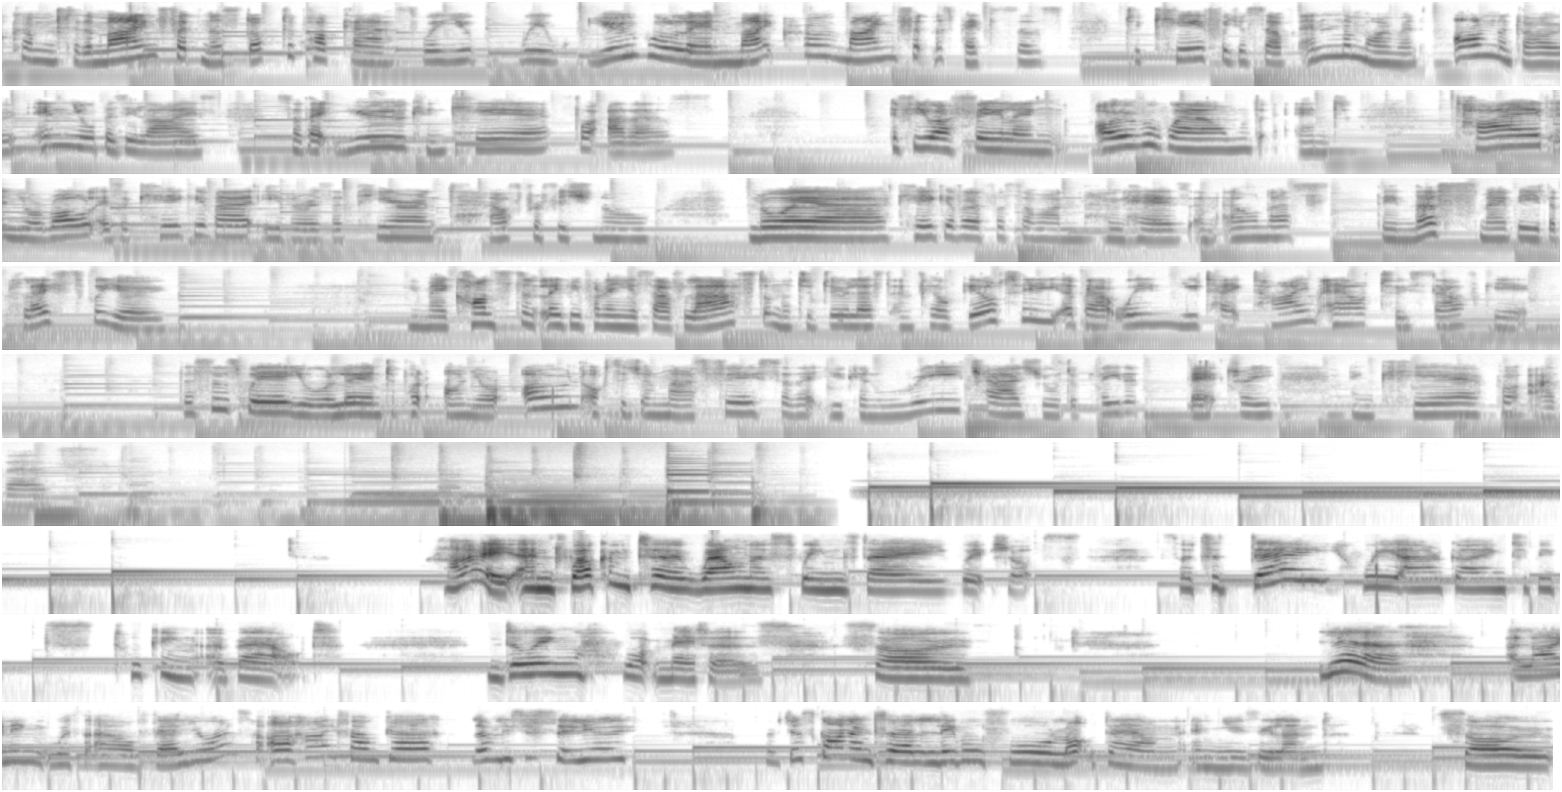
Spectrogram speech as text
Welcome to the Mind Fitness Doctor podcast, where you where you will learn micro mind fitness practices to care for yourself in the moment, on the go, in your busy lives, so that you can care for others. If you are feeling overwhelmed and tired in your role as a caregiver, either as a parent, health professional, lawyer, caregiver for someone who has an illness, then this may be the place for you. You may constantly be putting yourself last on the to do list and feel guilty about when you take time out to self care. This is where you will learn to put on your own oxygen mask first so that you can recharge your depleted battery and care for others. Hi, and welcome to Wellness Wednesday workshops. So, today we are going to be talking about doing what matters. So, yeah, aligning with our values. Oh, hi, Famke. Lovely to see you. We've just gone into level four lockdown in New Zealand. So,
